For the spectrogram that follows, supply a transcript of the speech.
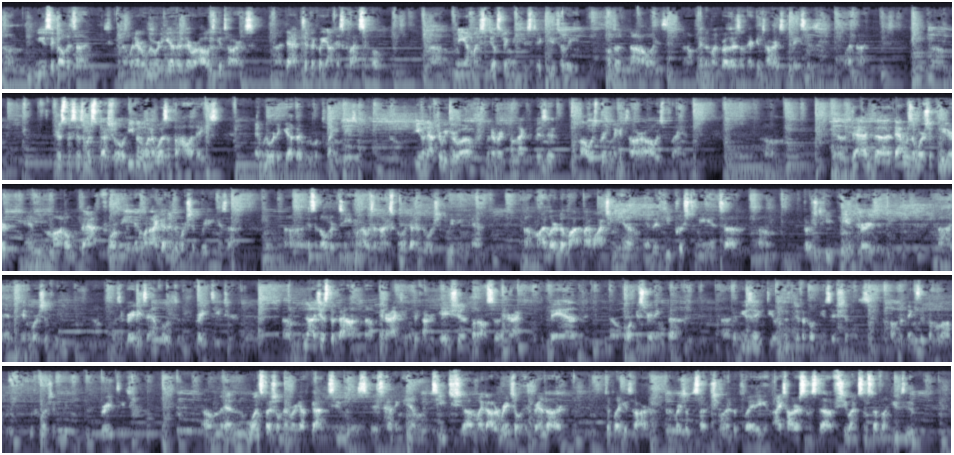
um, music all the time. You know, whenever we were together, there were always guitars. Uh, Dad typically on his classical, um, me on my steel string acoustic, usually, although not always. Um, and then my brothers on their guitars and basses and whatnot. Christmases were special, even when it wasn't the holidays and we were together, we were playing music. Even after we grew up, whenever I'd come back to visit, always bringing the guitar, always playing. Um, you know, Dad, uh, Dad was a worship leader, and he modeled that for me. And when I got into worship leading as a uh, as an older teen, when I was in high school, I got into worship leading, and um, I learned a lot by watching him. And then he pushed me into um, pushed. He, he encouraged me uh, in, in worship leading. He was a great example. He was a great teacher. Um, not just about um, interacting with the congregation, but also interacting with the band, you know, orchestrating the, uh, the music, dealing with difficult musicians, all the things that come along with, with worship. He was a great teacher. Um, and one special memory I've got too is, is having him teach uh, my daughter Rachel, his granddaughter, to play guitar. And Rachel decided she wanted to play, and I taught her some stuff. She learned some stuff on YouTube,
